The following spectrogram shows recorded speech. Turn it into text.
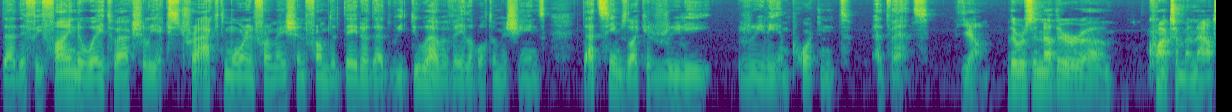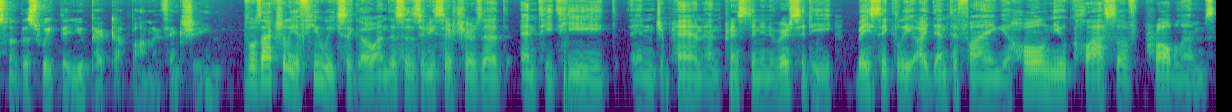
That if we find a way to actually extract more information from the data that we do have available to machines, that seems like a really really important advance. Yeah. There was another uh, quantum announcement this week that you picked up on, I think, Shaheen. It was actually a few weeks ago, and this is researchers at NTT in Japan and Princeton University basically identifying a whole new class of problems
